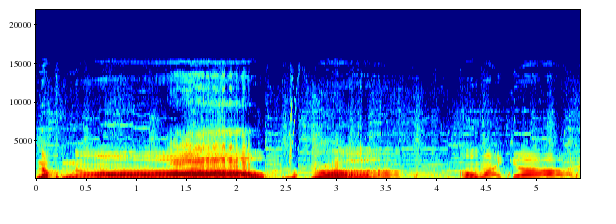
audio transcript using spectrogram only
No, no, bro. Oh my god.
